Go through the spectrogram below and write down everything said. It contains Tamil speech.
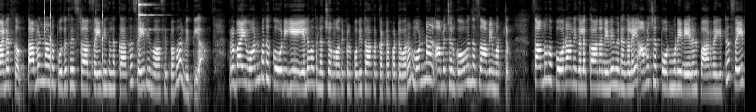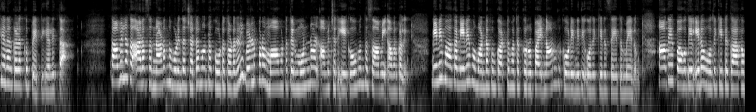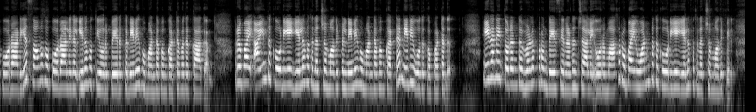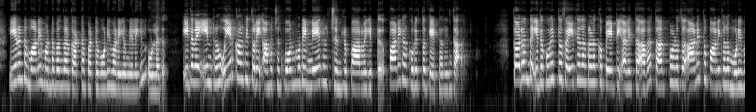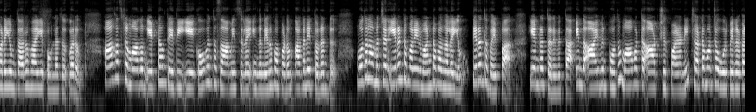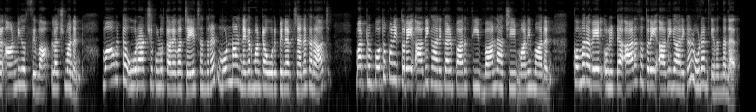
வணக்கம். தமிழ்நாடு புதுகை ஸ்டார் செய்திகளுக்காக செய்தி வாசிப்பவர் வித்யா. ரூபாய் ஒன்பது கோடியே எழுபது லட்சம் மதிப்பில் புதிதாக கட்டப்பட்டு வரும் முன்னாள் அமைச்சர் கோவிந்தசாமி மற்றும் சமூக போராளிகளுக்கான நினைவிடங்களை அமைச்சர் பொன்முடி நேரில் பார்வையிட்டு செய்தியாளர்களுக்கு பேட்டியளித்தார். தமிழக அரசு நடந்து முடிந்த சட்டமன்ற கூட்டத்தொடரில் விழுப்புரம் மாவட்டத்தின் முன்னாள் அமைச்சர் ஏ. கோவிந்தசாமி அவர்களின் நினைவாக நினைவு மண்டபம் கட்டுவதற்கு ரூபாய் நான்கு கோடி நிதி ஒதுக்கீடு செய்து மேலும் அதே பகுதியில் இடஒதுக்கீட்டுக்காக போராடிய சமூக போராளிகள் இருபத்தி ஒரு பேருக்கு நினைவு மண்டபம் கட்டுவதற்காக ரூபாய் ஐந்து கோடியே எழுபது லட்சம் மதிப்பில் நினைவு மண்டபம் கட்ட நிதி ஒதுக்கப்பட்டது. இதனைத் தொடர்ந்து விழுப்புரம் தேசிய நெடுஞ்சாலை ஓரமாக ரூபாய் ஒன்பது கோடியே எழுபது லட்சம் மதிப்பில் இரண்டு மணி மண்டபங்கள் கட்டப்பட்டு முடிவடையும் நிலையில் உள்ளது. இதனை இன்று உயர்கல்வித்துறை அமைச்சர் பொன்முடி நேரில் சென்று பார்வையிட்டு பணிகள் குறித்து கேட்டறிந்தார். தொடர்ந்து இது குறித்து செய்தியாளர்களுக்கு பேட்டி அளித்த அவர் தற்பொழுது அனைத்து பணிகளும் முடிவடையும் தருவாயில் உள்ளது. வரும் ஆகஸ்ட் மாதம் எட்டாம் தேதி ஏ. கோவிந்தசாமி சிலை இங்கு நிறுவப்படும். அதனைத் தொடர்ந்து முதலமைச்சர் இரண்டு மணி மண்டபங்களையும் திறந்து வைப்பார் என்று தெரிவித்தார். இந்த ஆய்வின் போது மாவட்ட ஆட்சியர் பழனி சட்டமன்ற உறுப்பினர்கள் அன்னியூர் சிவா லட்சுமணன் மாவட்ட ஊராட்சி குழு தலைவர் ஜெயச்சந்திரன் முன்னாள் நகர்மன்ற உறுப்பினர் ஜனகராஜ் மற்றும் பொதுப்பணித்துறை அதிகாரிகள் பருத்தி பாலாஜி மணிமாறன் குமரவேல் உள்ளிட்ட அரசு துறை அதிகாரிகள் உடன் இருந்தனர்.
